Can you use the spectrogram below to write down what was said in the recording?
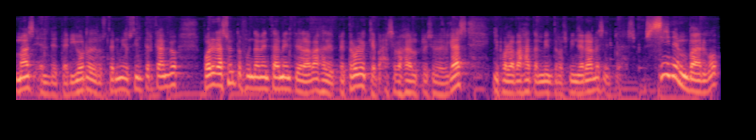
más el deterioro de los términos de intercambio por el asunto fundamentalmente de la baja del petróleo, que hace bajar el precio del gas, y por la baja también de los minerales. Entonces, sin embargo,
